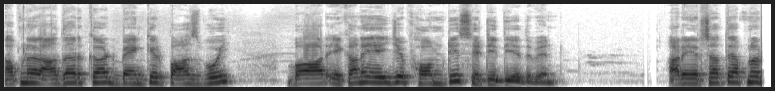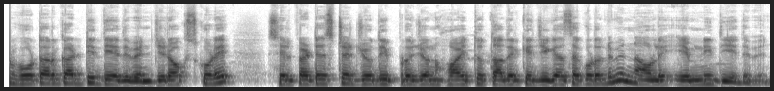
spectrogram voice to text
আপনার আধার কার্ড ব্যাংকের পাসবই বা আর এখানে এই যে ফর্মটি সেটি দিয়ে দেবেন। আর এর সাথে আপনার ভোটার কার্ডটি দিয়ে দেবেন জেরক্স করে সেলফ অ্যাটেস্টের যদি প্রয়োজন হয় তো তাদেরকে জিজ্ঞাসা করে নেবেন নাহলে এমনি দিয়ে দেবেন।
